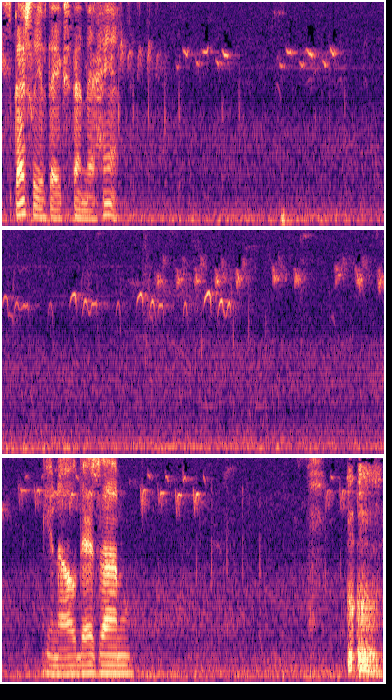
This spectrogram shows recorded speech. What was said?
especially if they extend their hand. You know, there's um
